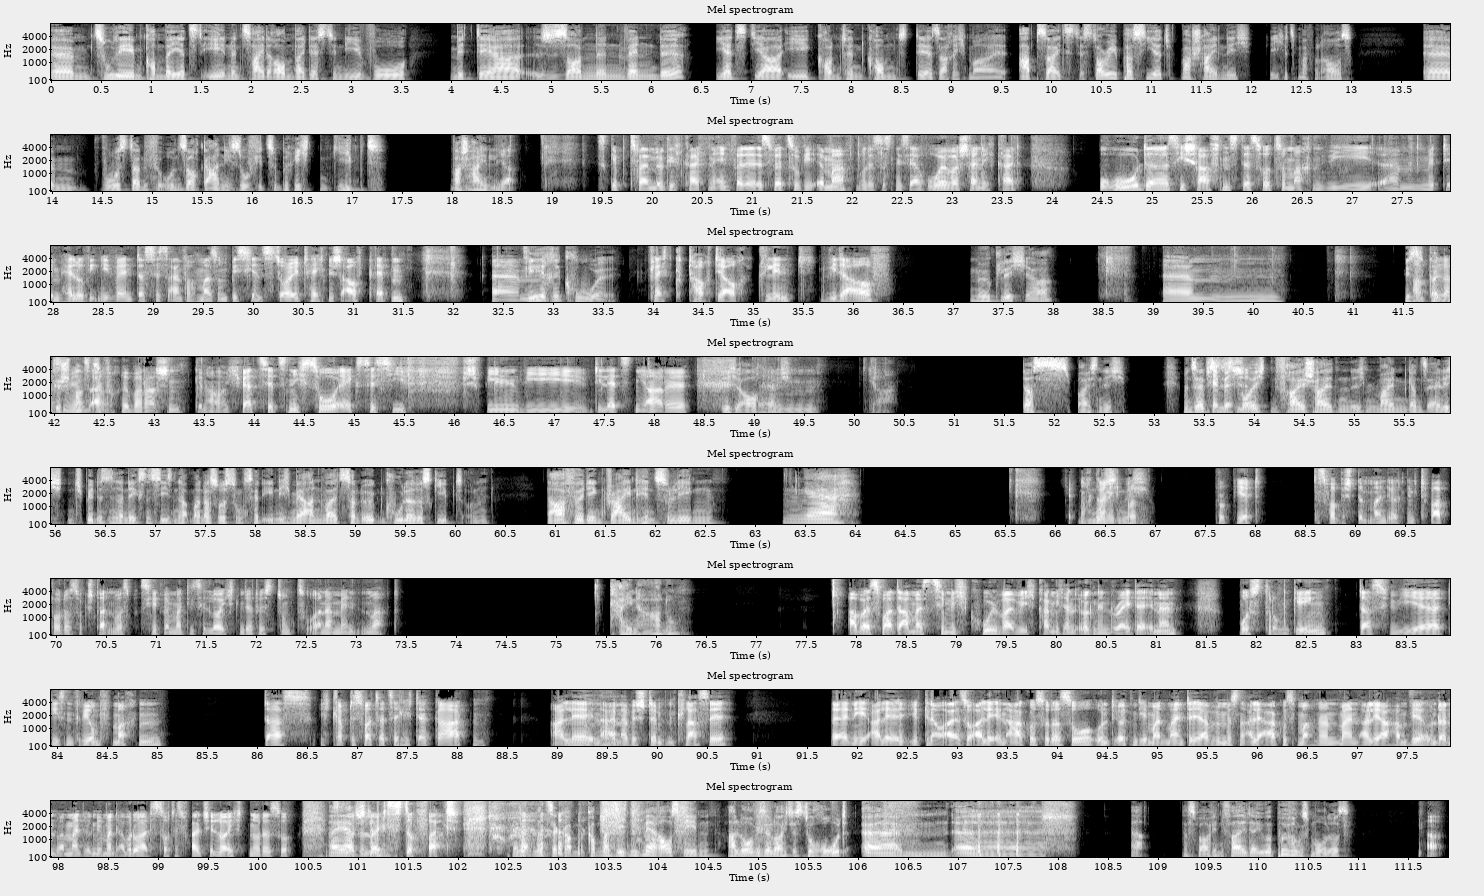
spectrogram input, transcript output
Ähm, zudem kommen wir jetzt eh in einen Zeitraum bei Destiny, wo mit der Sonnenwende jetzt ja eh Content kommt, der, sag ich mal, abseits der Story passiert. Wahrscheinlich, gehe ich jetzt mal von aus. Ähm, wo es dann für uns auch gar nicht so viel zu berichten gibt. Wahrscheinlich. Ja. Es gibt zwei Möglichkeiten. Entweder es wird so wie immer, und es ist eine sehr hohe Wahrscheinlichkeit, oder sie schaffen es, das so zu machen wie ähm, mit dem Halloween-Event, dass sie es einfach mal so ein bisschen storytechnisch aufpeppen. Ähm, Wäre cool. Vielleicht taucht ja auch Clint wieder auf. Möglich, ja. Ähm, Wir aber lassen wir uns sein. einfach überraschen. Genau. Ich werde es jetzt nicht so exzessiv spielen wie die letzten Jahre. Ich auch nicht. Ähm, ja. Das weiß nicht. Und selbst hab dieses Leuchten freischalten, ich meine ganz ehrlich, spätestens in der nächsten Season hat man das Rüstungsset eh nicht mehr an, weil es dann irgendein cooleres gibt. Und dafür den Grind hinzulegen, ja, Ich habe noch gar muss nicht, pro- nicht. probiert. Das war bestimmt mal in irgendeinem Twap oder so gestanden, was passiert, wenn man diese leuchtende Rüstung zu Ornamenten macht. Keine Ahnung. Aber es war damals ziemlich cool, weil ich kann mich an irgendeinen Raid erinnern, wo es darum ging, dass wir diesen Triumph machen, dass, ich glaube, das war tatsächlich der Garten. Alle in Aha. einer bestimmten Klasse, äh, nee, alle, in- genau, also alle in Arkus oder so und irgendjemand meinte, ja, wir müssen alle Arkus machen. Dann meinen alle, ja, haben wir und dann meint irgendjemand, aber du hattest doch das falsche Leuchten oder so. Ah, ja, du stimmt. leuchtest doch falsch. Dann hat man's, da kommt, kommt man sich nicht mehr rausreden. Hallo, wieso leuchtest du rot? Ähm, äh, ja, das war auf jeden Fall der Überprüfungsmodus. Ja.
